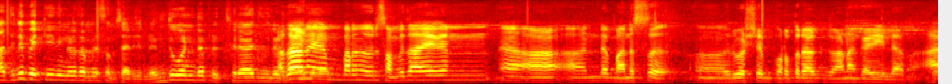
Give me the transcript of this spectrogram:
അതിനെ പറ്റി നിങ്ങൾ തമ്മിൽ സംസാരിച്ചിട്ടുണ്ട്. എന്തുകൊണ്ട് പൃഥ്വിരാജ് അതാണ് ഞാൻ പറഞ്ഞത്. ഒരു സംവിധായകൻ ആ, മനസ്സ് ഒരുപക്ഷെ പുറത്തൊരാൾക്ക് കാണാൻ കഴിയില്ല എന്ന്. ആ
